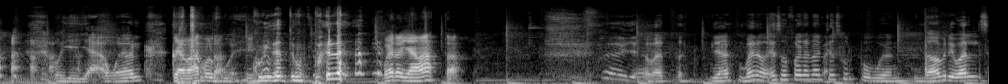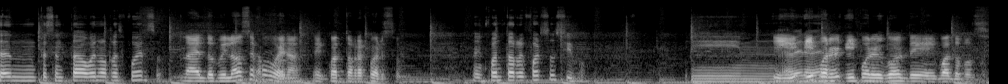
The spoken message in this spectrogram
Oye, ya, weón. Ya basta. Cuida tus palabras. Bueno, ya basta. Ay, Ya, basta. Ya, bueno, eso fue la noche azul, pues, weón. No, pero igual se han presentado buenos refuerzos. La del 2011 fue buena en cuanto a refuerzo. En cuanto a refuerzos, sí, pues. Y, ver, por el, y por el gol de Waldo Ponce.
